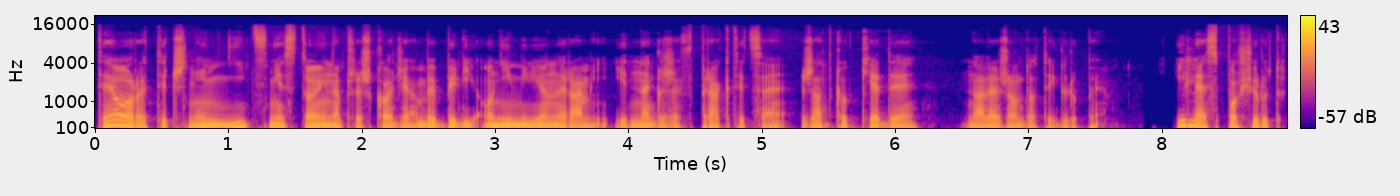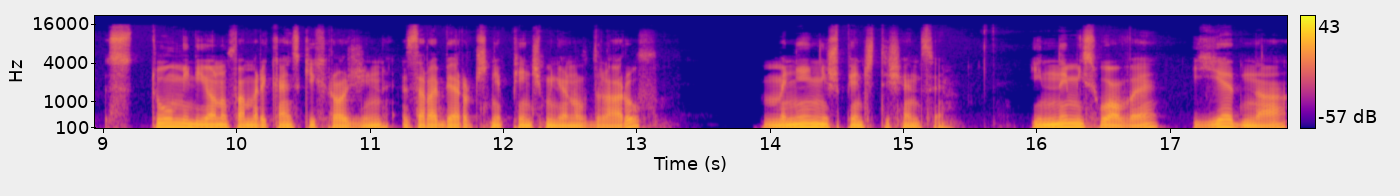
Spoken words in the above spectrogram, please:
Teoretycznie nic nie stoi na przeszkodzie, aby byli oni milionerami, jednakże w praktyce rzadko kiedy należą do tej grupy. Ile spośród 100 milionów amerykańskich rodzin zarabia rocznie 5 milionów dolarów? Mniej niż 5 tysięcy. Innymi słowy, jedna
